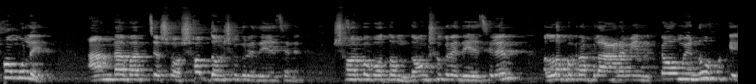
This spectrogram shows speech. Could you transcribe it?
সমূলে আন্ডা বাচ্চা সহ সব ধ্বংস করে দিয়েছিলেন। সর্বপ্রথম ধ্বংস করে দিয়েছিলেন আল্লাহ ফাকরাবুল্লাহ আলমিন কাউমে নোহকে।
